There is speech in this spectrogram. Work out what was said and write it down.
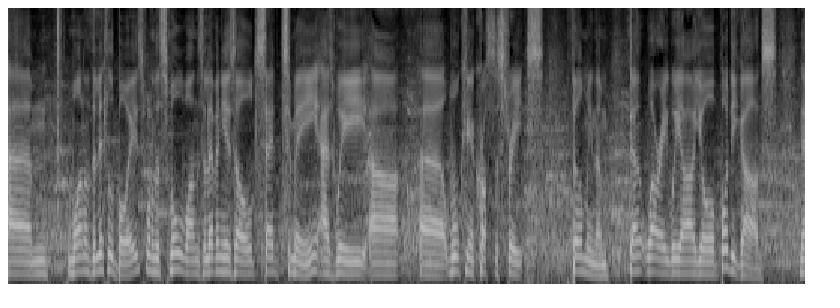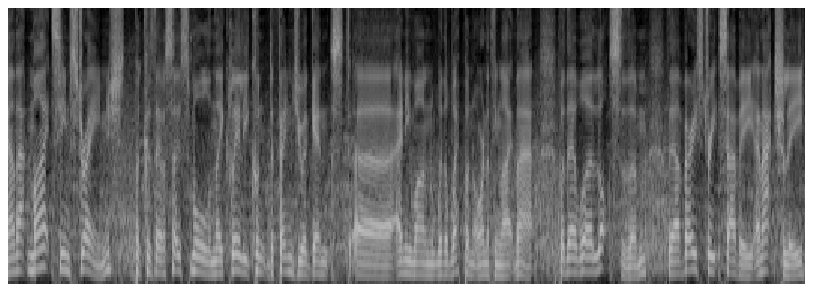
Um, one of the little boys, one of the small ones, 11 years old, said to me as we are uh, walking across the streets filming them, don't worry, we are your bodyguards. Now, that might seem strange because they were so small and they clearly couldn't defend you against uh, anyone with a weapon or anything like that, but there were lots of them. They are very street savvy, and actually,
